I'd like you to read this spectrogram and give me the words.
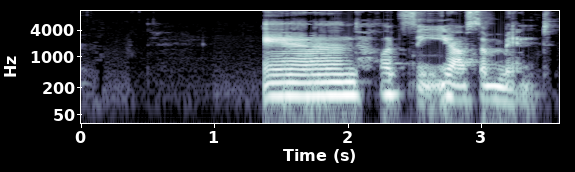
And let's see, yeah, some mint.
